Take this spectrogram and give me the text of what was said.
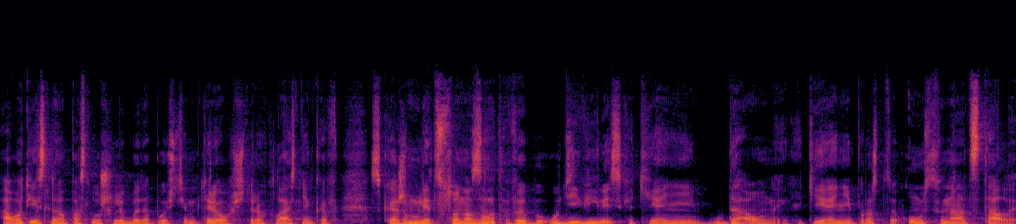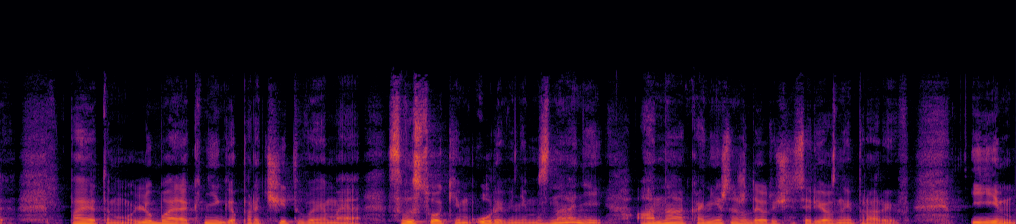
А вот если вы послушали бы, допустим, трех-четырехклассников, скажем, лет сто назад, вы бы удивились, какие они дауны, какие они просто умственно отсталые. Поэтому любая книга, прочитываемая с высоким уровнем знаний, она, конечно же, дает очень серьезный прорыв. И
